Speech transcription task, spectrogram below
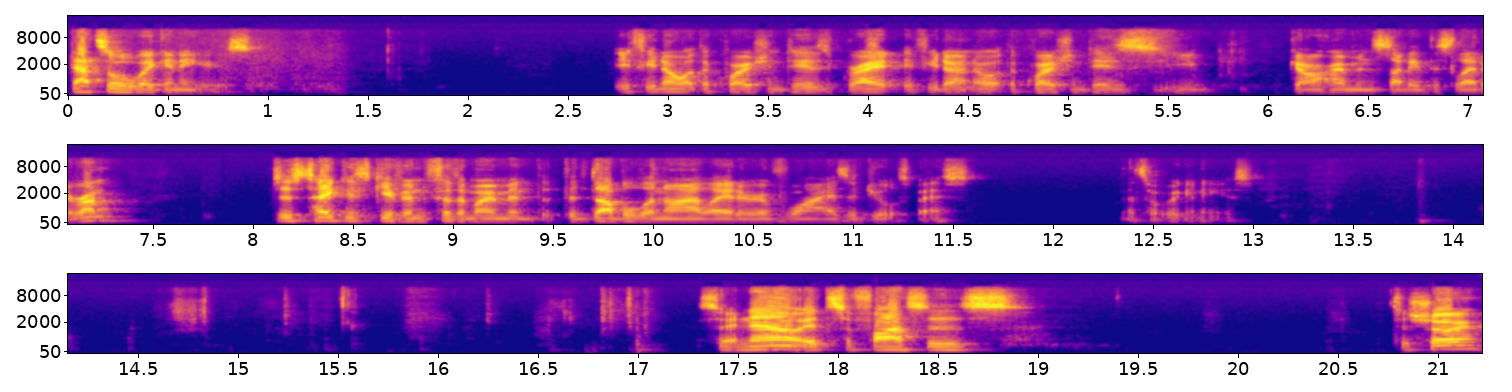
That's all we're going to use if you know what the quotient is, great. If you don't know what the quotient is, you go home and study this later on. Just take as given for the moment that the double annihilator of y is a dual space. That's what we're going to use. So now it suffices to show.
